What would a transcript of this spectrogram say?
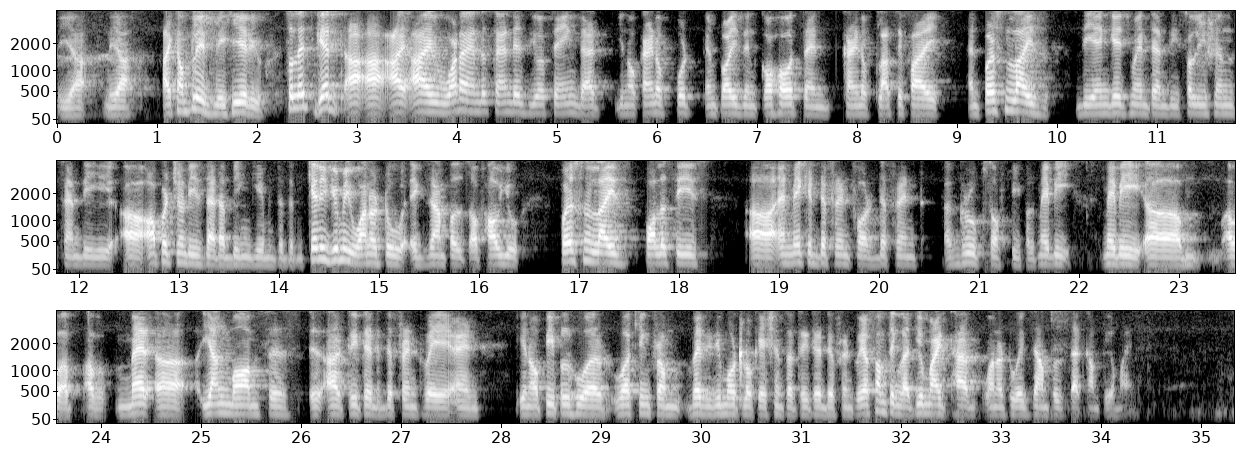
Yeah, yeah. I completely hear you. So let's get. Uh, I, I, what I understand is you're saying that you know, kind of put employees in cohorts and kind of classify and personalize the engagement and the solutions and the uh, opportunities that are being given to them. Can you give me one or two examples of how you personalize policies uh, and make it different for different uh, groups of people? Maybe maybe um, uh, young moms is, are treated a different way and you know people who are working from very remote locations are treated different way or something like you might have one or two examples that come to your mind.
